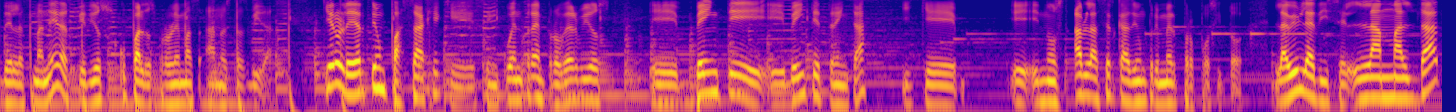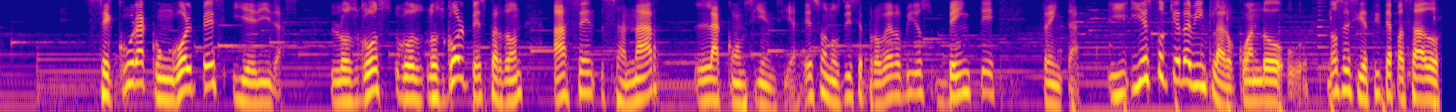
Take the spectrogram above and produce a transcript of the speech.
de las maneras que Dios ocupa los problemas a nuestras vidas. Quiero leerte un pasaje que se encuentra en Proverbios 20, 20 30 y que eh, nos habla acerca de un primer propósito. La Biblia dice, la maldad se cura con golpes y heridas. Los, golpes, perdón, hacen sanar la conciencia. Eso nos dice Proverbios 20, 30. Y, esto queda bien claro cuando, no sé si a ti te ha pasado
